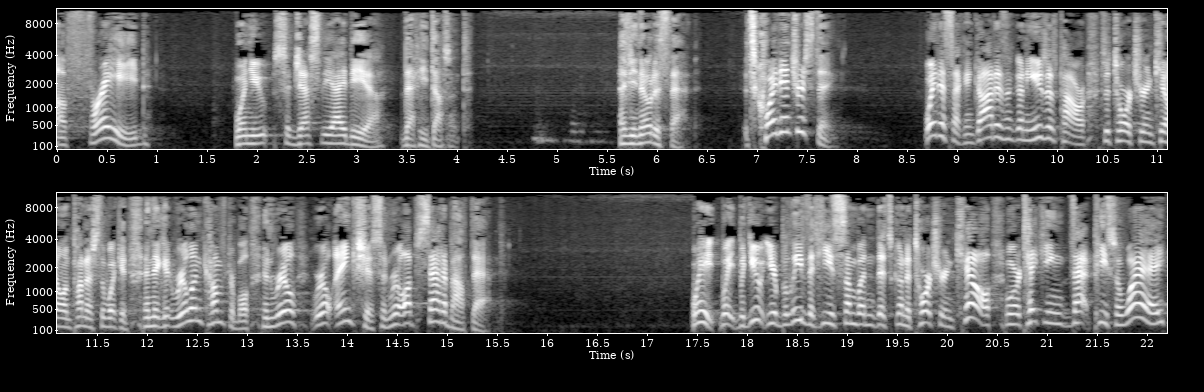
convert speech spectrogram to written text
afraid when you suggest the idea that he doesn't. Have you noticed that? It's quite interesting. Wait a second, God isn't going to use his power to torture and kill and punish the wicked. And they get real uncomfortable and real, real anxious and real upset about that. Wait, wait, but you, you believe that he's someone that's going to torture and kill, and we're taking that piece away,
